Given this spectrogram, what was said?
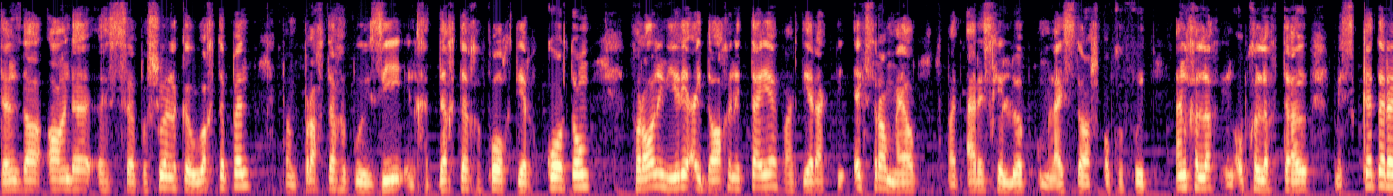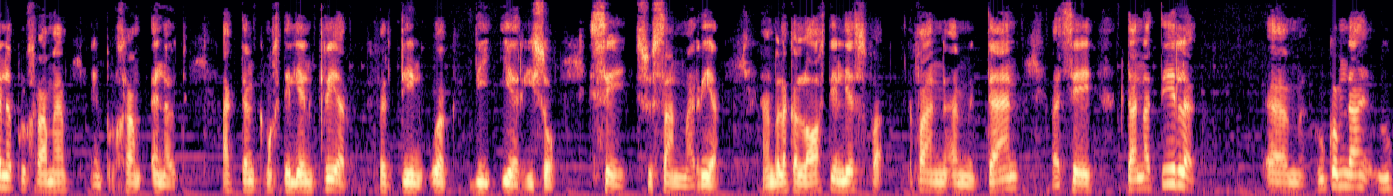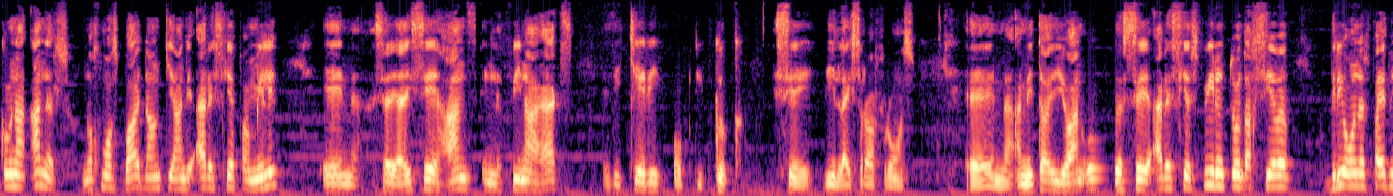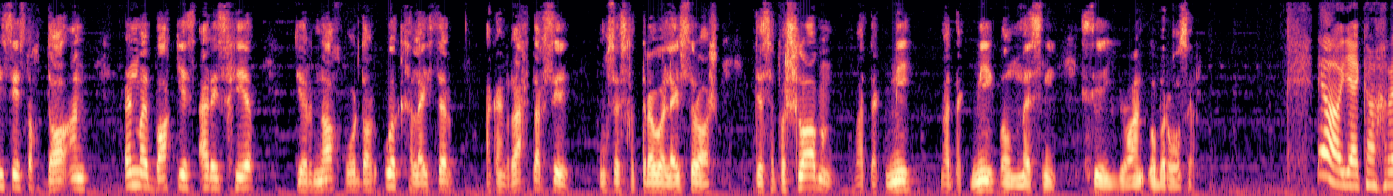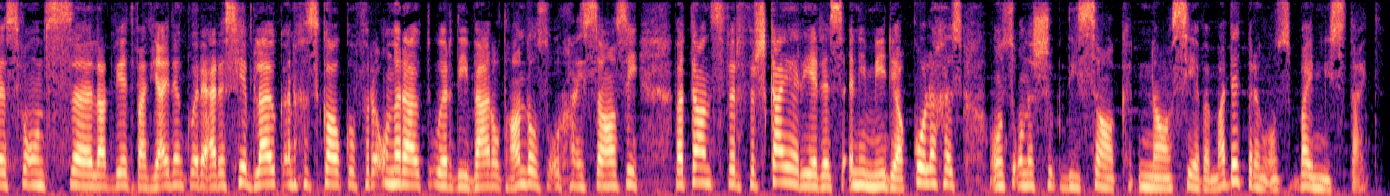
Dinsdae aande is 'n persoonlike hoogtepunt van pragtige poësie en gedigte gevolg deur kortom, veral in hierdie uitdagende tye waardeer ek die ekstra myl wat RSG loop om luisteraars opgevoed, ingelig en opgelig te hou met skitterende programme en programinhoud. Ek dink Magdalene Creer verdien ook die eer hierso, sê Susan Marie. En wil ek 'n laaste een lees van van um, Dan wat sê dan natuurlik ehm um, hoekom dan hoekom dan anders? Nogmaals baie dankie aan die RSG familie en sê hy sê Hans en Lefina Hex is die cherry op die koek. sê die luisteraar vir ons. En Anita Johan sê RSG is 24/7 365 dae aan in my bakkie is RSG. Deur nag word daar ook geluister. Ek kan regtig sê ons is getroue luisteraars. Dis 'n verslawing wat ek nie wat ek nie wil mis nie, sê Johan Oberholzer. Ja, jy kan gerus vir ons uh, laat weet wat jy dink oor RSG bly ook ingeskakel vir 'n onderhoud oor die Wêreldhandelsorganisasie wat tans vir verskeie redes in die media kollig is. Ons ondersoek die saak na 7, maar dit bring ons by nuustyd.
